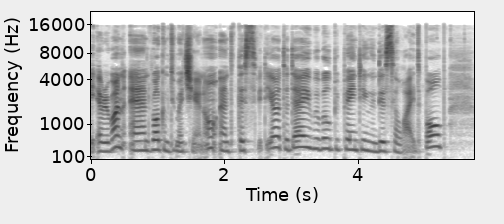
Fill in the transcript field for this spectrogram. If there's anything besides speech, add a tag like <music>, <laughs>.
Hey everyone and welcome to my channel and this video. Today we will be painting this light bulb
